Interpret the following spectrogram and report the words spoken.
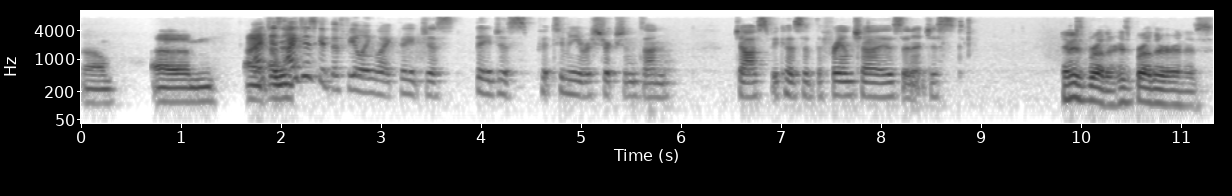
So, um, I, I just would- I just get the feeling like they just they just put too many restrictions on Joss because of the franchise, and it just And his brother, his brother and his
